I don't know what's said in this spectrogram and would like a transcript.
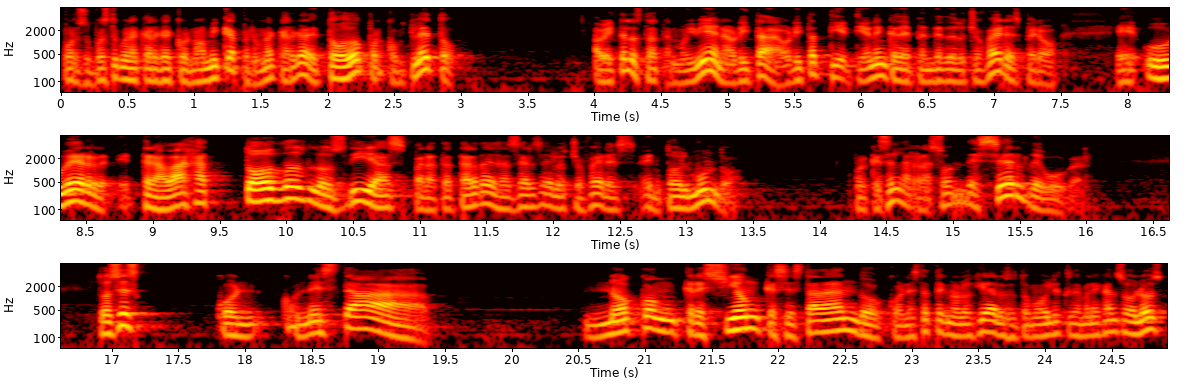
por supuesto que una carga económica, pero una carga de todo por completo. Ahorita los tratan muy bien, ahorita, ahorita tienen que depender de los choferes, pero eh, Uber eh, trabaja todos los días para tratar de deshacerse de los choferes en todo el mundo porque esa es la razón de ser de Uber. Entonces, con, con esta no concreción que se está dando con esta tecnología de los automóviles que se manejan solos,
